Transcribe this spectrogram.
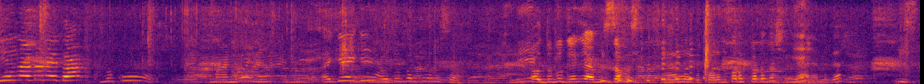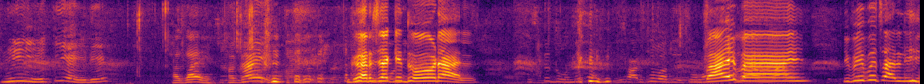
ये ना तो नेता नको मांडव आहे ना आम्ही समज परत परत कटत की आहे रे हगाय हगाय घर जाके धोड आल बाय बाय चालली.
